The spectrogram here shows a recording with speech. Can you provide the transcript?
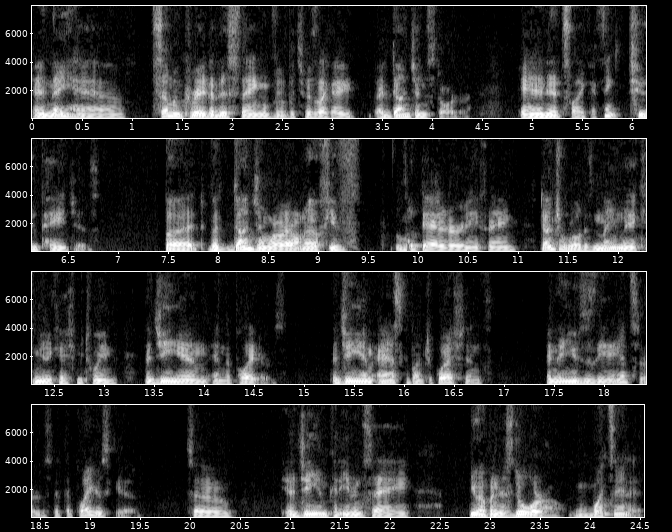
and they have someone created this thing which was like a, a dungeon starter, and it's like I think two pages but with Dungeon World, I don't know if you've looked at it or anything. Dungeon World is mainly a communication between the GM and the players. The GM asks a bunch of questions and then uses the answers that the players give. So a GM can even say, You open this door, what's in it?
